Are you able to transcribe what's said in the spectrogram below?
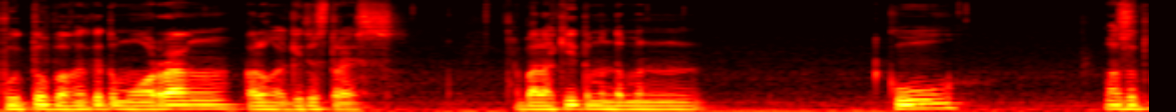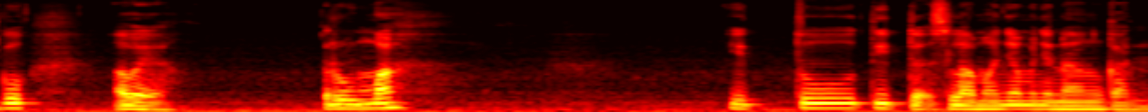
butuh banget ketemu orang kalau nggak gitu stres. Apalagi temen-temenku maksudku apa ya rumah itu itu tidak selamanya menyenangkan.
